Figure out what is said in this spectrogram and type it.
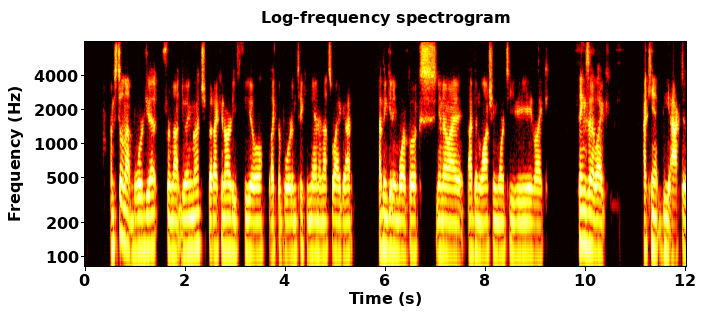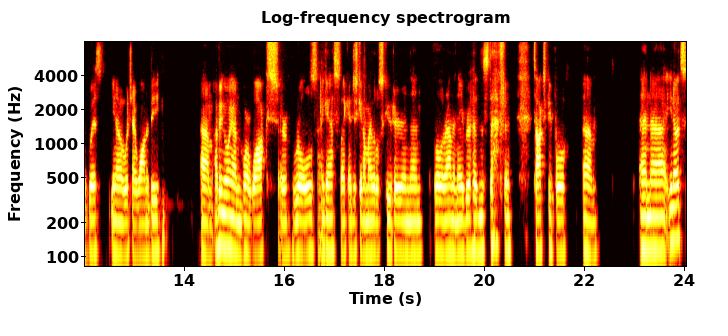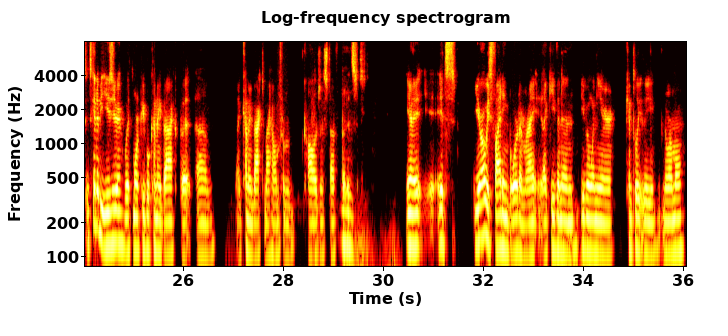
I'm still not bored yet from not doing much, but I can already feel like the boredom ticking in, and that's why I got, I've been getting more books. You know, I I've been watching more TV, like things that like I can't be active with, you know, which I want to be. Um, I've been going on more walks or rolls, I guess. Like I just get on my little scooter and then roll around the neighborhood and stuff and talk to people. Um, and uh, you know, it's it's going to be easier with more people coming back, but um, like coming back to my home from college and stuff. But mm. it's you know it, it's you're always fighting boredom, right? Like even in even when you're completely normal.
